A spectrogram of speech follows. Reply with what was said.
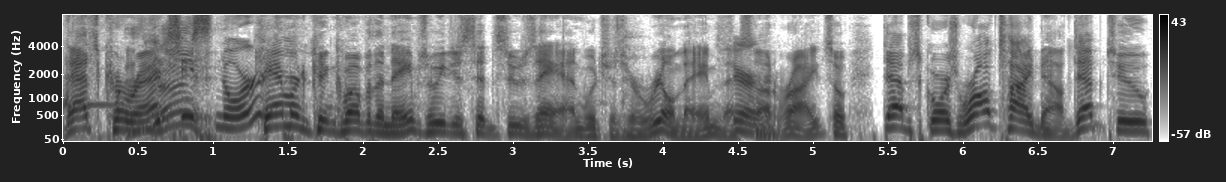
That's correct. Did she snort? Cameron couldn't come up with a name, so he just said Suzanne, which is her real name. That's Sure. not right. So Deb scores. We're all tied now. Deb two,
